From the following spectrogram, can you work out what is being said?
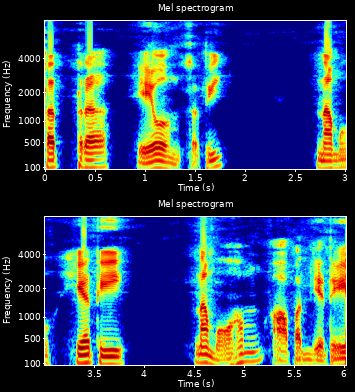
तत्र एवम् सति न मुह्यति न मोहम् आपद्यते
